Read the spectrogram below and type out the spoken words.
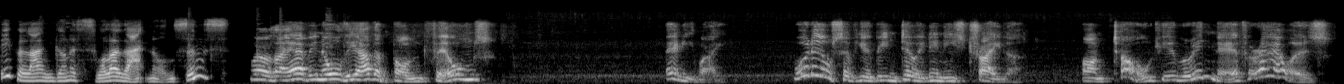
People aren't going to swallow that nonsense. Well, they have in all the other Bond films. Anyway, what else have you been doing in his trailer? I'm told you were in there for hours.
